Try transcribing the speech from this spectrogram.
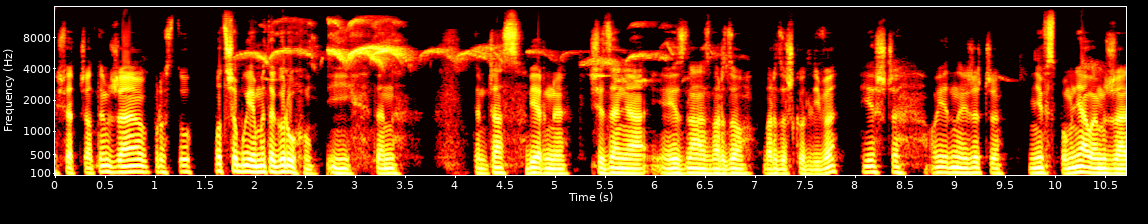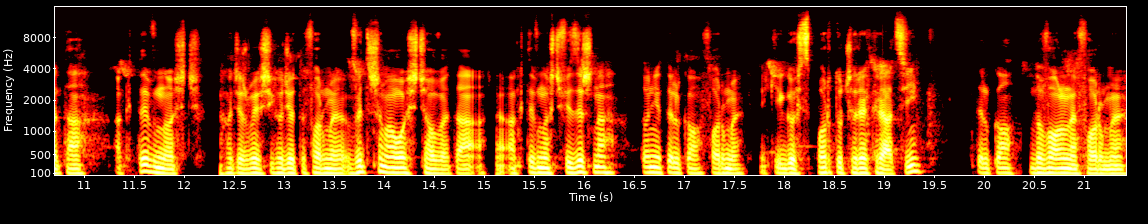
świadczy o tym, że po prostu potrzebujemy tego ruchu. I ten, ten czas bierny siedzenia jest dla nas bardzo, bardzo szkodliwy. Jeszcze o jednej rzeczy nie wspomniałem, że ta aktywność, chociażby jeśli chodzi o te formy wytrzymałościowe, ta aktywność fizyczna to nie tylko formy jakiegoś sportu czy rekreacji, tylko dowolne formy,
